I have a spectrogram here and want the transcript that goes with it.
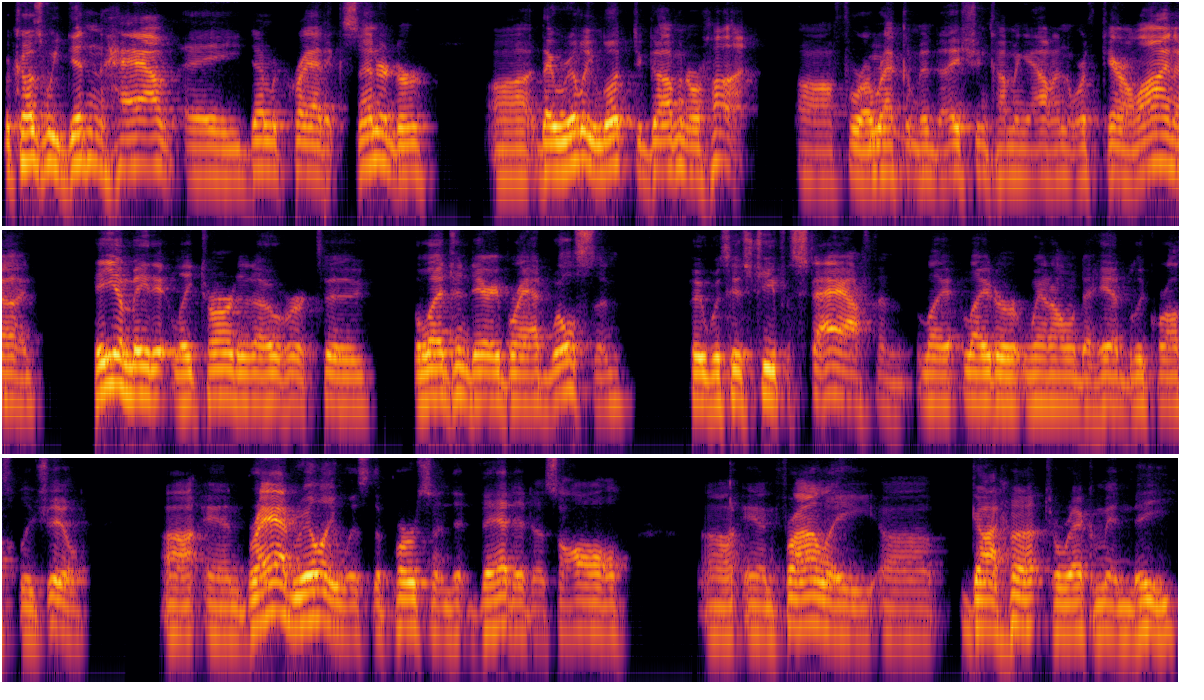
because we didn't have a Democratic senator, uh, they really looked to Governor Hunt uh, for a hmm. recommendation coming out of North Carolina. And he immediately turned it over to the legendary Brad Wilson, who was his chief of staff and la- later went on to head Blue Cross Blue Shield. Uh, and Brad really was the person that vetted us all uh, and finally uh, got Hunt to recommend me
